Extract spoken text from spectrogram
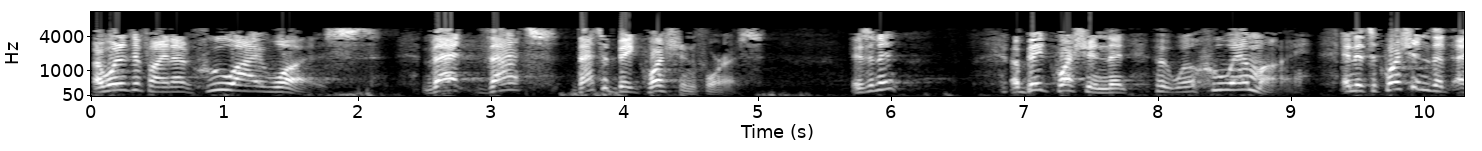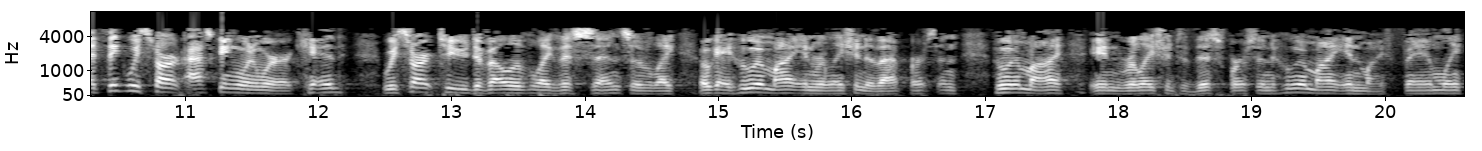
I wanted to find out who I was. That, that's, that's a big question for us. Isn't it? A big question that, well, who am I? And it's a question that I think we start asking when we're a kid. We start to develop like this sense of like, okay, who am I in relation to that person? Who am I in relation to this person? Who am I in my family?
